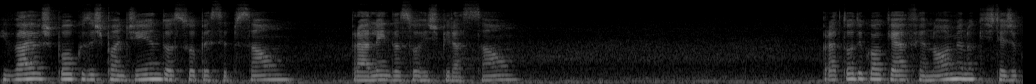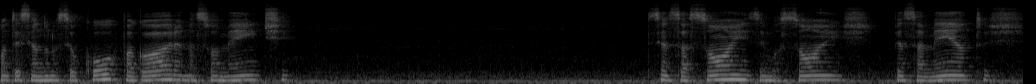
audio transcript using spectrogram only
E vai aos poucos expandindo a sua percepção para além da sua respiração, para todo e qualquer fenômeno que esteja acontecendo no seu corpo agora, na sua mente. Sensações, emoções, pensamentos.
